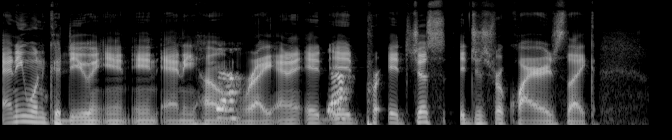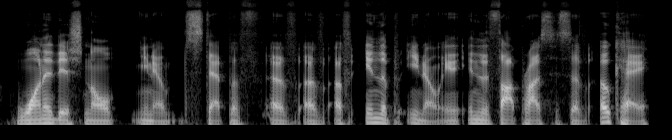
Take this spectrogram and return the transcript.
anyone could do in in any home, Yeah. right? And it Yeah. it it just it just requires like one additional you know step of of of, of in the you know in, in the thought process of okay,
